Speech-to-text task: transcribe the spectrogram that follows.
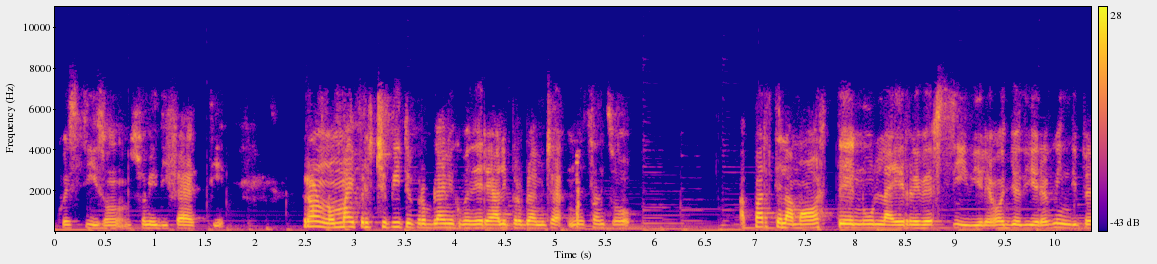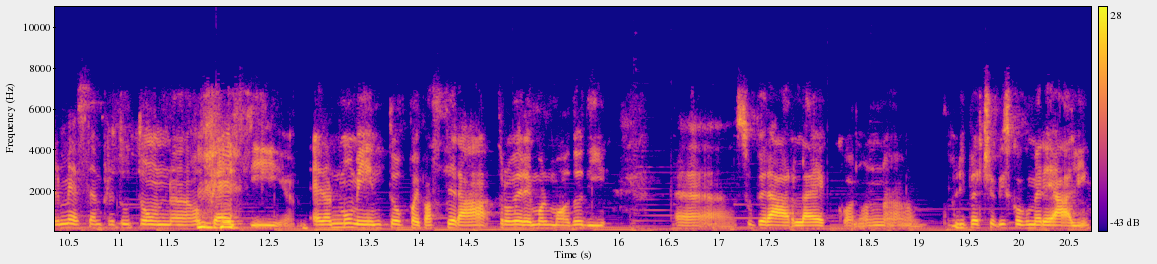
questi sono, sono i difetti. Però non ho mai percepito i problemi come dei reali problemi, cioè nel senso, a parte la morte, nulla è irreversibile, voglio dire, quindi per me è sempre tutto un ok, sì, era il momento, poi passerà, troveremo il modo di eh, superarla, ecco, non, non li percepisco come reali.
